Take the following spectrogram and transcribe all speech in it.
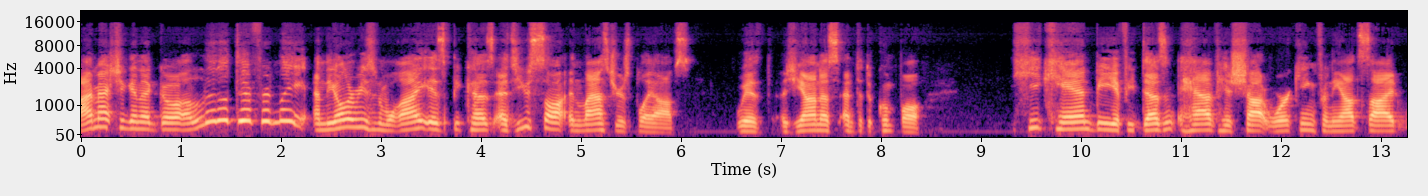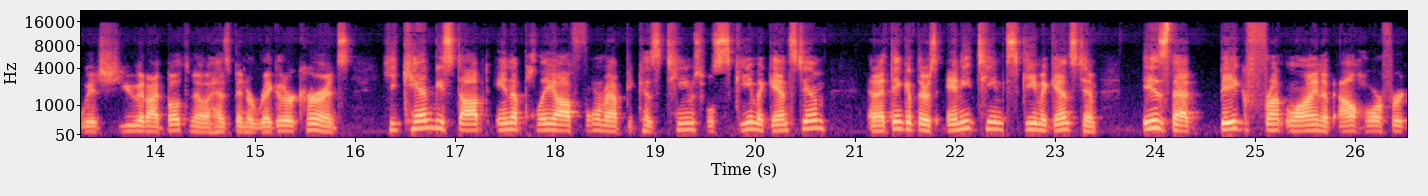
I'm actually going to go a little differently. And the only reason why is because, as you saw in last year's playoffs with Giannis Antetokounmpo, he can be, if he doesn't have his shot working from the outside, which you and I both know has been a regular occurrence, he can be stopped in a playoff format because teams will scheme against him. And I think if there's any team scheme against him, is that big front line of Al Horford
